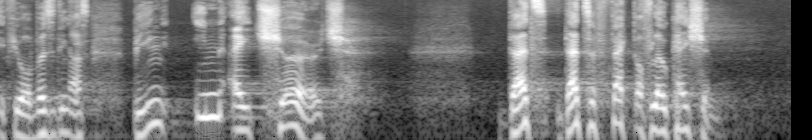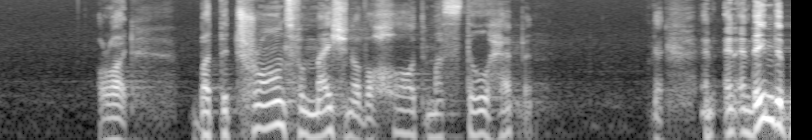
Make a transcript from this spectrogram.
if you are visiting us, being in a church, that's, that's a fact of location. All right. But the transformation of a heart must still happen. Okay. And, and, and then the,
